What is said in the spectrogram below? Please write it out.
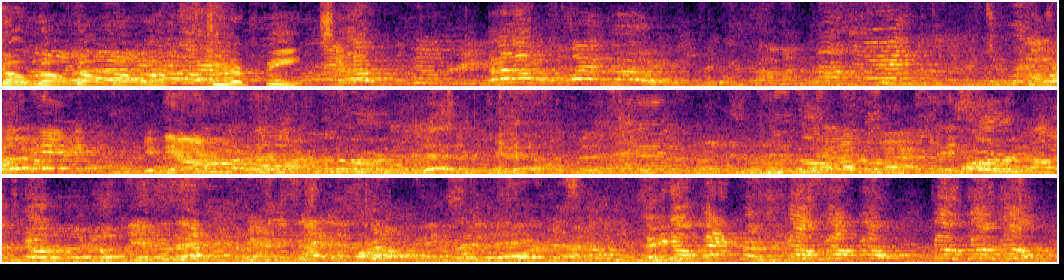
Go, go, go, go, go. To your feet. Get the arm. There you go, back row. Go, go, go. Go, go, go.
